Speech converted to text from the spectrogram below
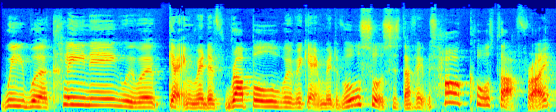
We were cleaning, we were getting rid of rubble, we were getting rid of all sorts of stuff. It was hardcore stuff, right?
